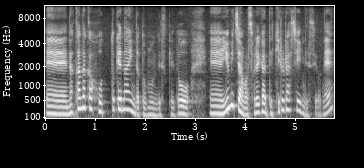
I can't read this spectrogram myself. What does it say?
えー、なかなかほっとけないんだと思うんですけど、えー、ゆみちゃんはそれができるらしいんですよね。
